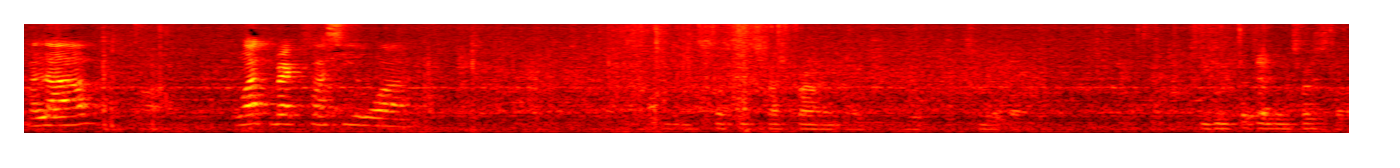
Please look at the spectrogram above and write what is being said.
My love? What breakfast you want? Sausage, hash brown, and egg with tomato. You can put them in toaster.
